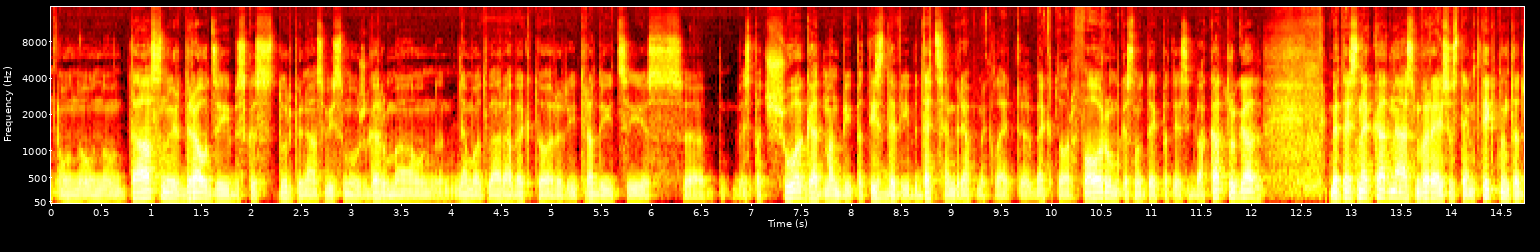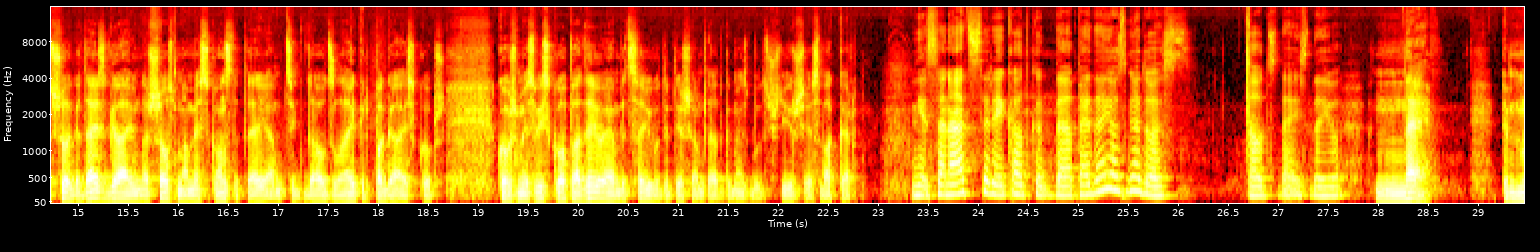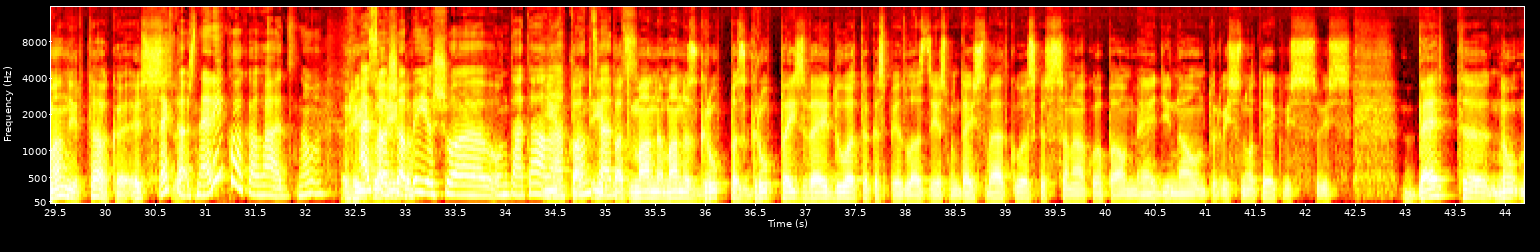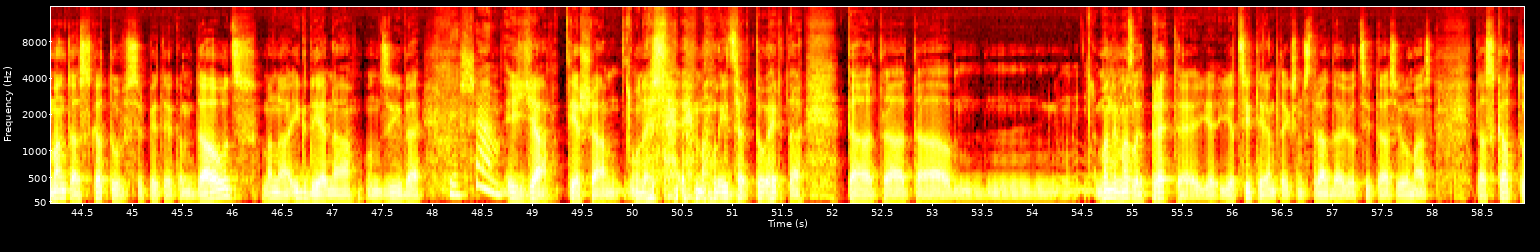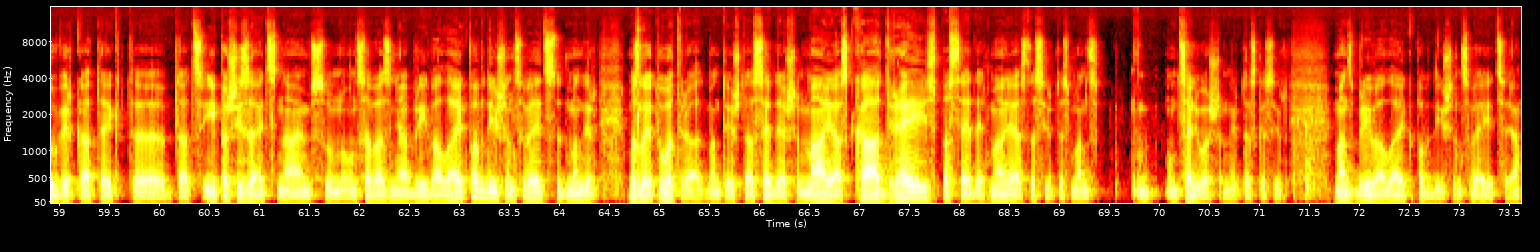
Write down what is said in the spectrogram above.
un, un, un tās nu, ir draudzības, kas turpinās visu mūžu garumā, un ņemot vērā vektoru arī tradīcijas. Eh, es pat šogad man bija pat izdevība decembrī apmeklēt eh, vektoru fórumu, kas notiek patiesībā katru gadu, bet es nekad neesmu varējis uz tiem tikt, tad šogad aizgāju, un ar šausmām mēs konstatējām, cik daudz laika ir pagājis kopš, kopš mēs visi kopā dejojām, bet sajūta ir tiešām tāda, ka mēs būtu šķīrušies vakar. Ja sanācis arī kaut kad eh, pēdējos gados tautas dejas dejot? Nē. Man ir tā, ka es. Rektors nerīko kaut kādus nu, rīko, esošo, rīko. bijušo un tā tālāk. Ir pat, ir pat mana, manas grupas grupa izveidota, kas piedalās dziesmu un deju svētkos, kas sanāk kopā un mēģina, un tur viss notiek, viss. viss Bet eh, nu, man tās skatuves ir pietiekami daudz manā ikdienā un dzīvē. Tiešām? Jā, tiešām. Un es, man līdz ar to ir tā, tā, tā, tā mm, man ir mazliet pretēji. Ja, ja citiem, teiksim, strādājot citās jomās, tā skatuve ir teikt, eh, tāds īpašs izaicinājums un, un savā ziņā brīvā laika pavadīšanas veids, tad man ir mazliet otrādi. Man tieši tā sēdēšana mājās, kādreiz pasēdēt mājās, tas ir tas mans un ceļošana ir tas, kas ir mans brīvā laika pavadīšanas veids. Jā.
